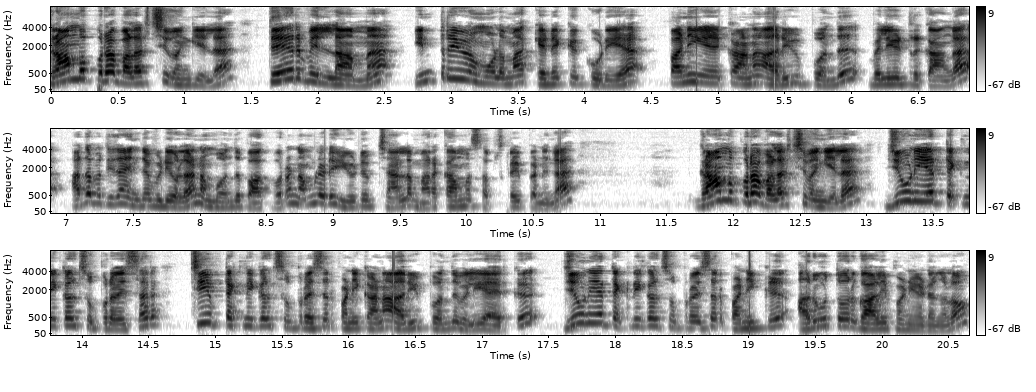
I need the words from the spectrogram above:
கிராமப்புற வளர்ச்சி வங்கியில தேர்வு இல்லாம இன்டர்வியூ மூலமா கிடைக்கக்கூடிய பணிக்கான அறிவிப்பு வந்து வெளியிட்டிருக்காங்க. அதை பத்தி தான் இந்த வீடியோல நம்ம வந்து பார்க்க போறோம். நம்மளுடைய யூடியூப் சேனலை மறக்காம சப்ஸ்கிரைப் பண்ணுங்க. கிராமப்புற வளர்ச்சி வங்கியில junior technical supervisor, chief technical supervisor பணிக்கான அறிவிப்பு வந்து வெளியாயிருக்கு. ஜூனியர் டெக்னிக்கல் சூப்பர்வைசர் பணிக்கு 61 காலி பணியிடங்களும்,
